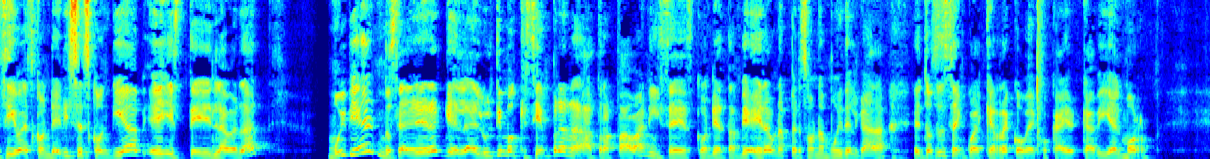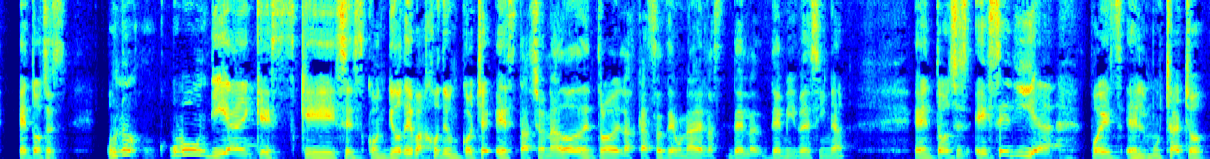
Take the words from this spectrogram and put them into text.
se iba a esconder y se escondía, este, la verdad, muy bien, o sea, era que el último que siempre atrapaban y se escondía también, era una persona muy delgada, entonces en cualquier recoveco cabía el morro. Entonces, uno, hubo un día en que, que, se escondió debajo de un coche estacionado dentro de las casas de una de las de, mi vecina. Entonces, ese día, pues el muchacho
